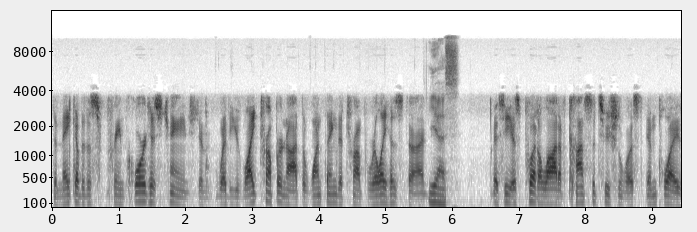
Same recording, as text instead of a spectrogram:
The makeup of the Supreme Court has changed, and whether you like Trump or not, the one thing that Trump really has done, yes, is he has put a lot of constitutionalists in place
